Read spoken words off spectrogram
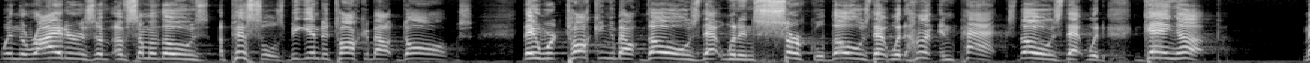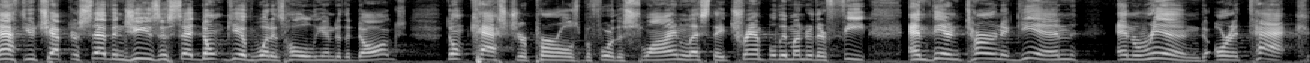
when the writers of, of some of those epistles begin to talk about dogs, they were talking about those that would encircle, those that would hunt in packs, those that would gang up. Matthew chapter 7, Jesus said, Don't give what is holy unto the dogs. Don't cast your pearls before the swine, lest they trample them under their feet and then turn again and rend or attack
